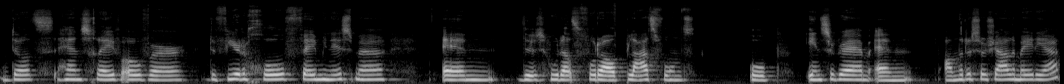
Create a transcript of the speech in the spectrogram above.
dat hen schreef over de vierde golf feminisme en dus hoe dat vooral plaatsvond op Instagram en andere sociale media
